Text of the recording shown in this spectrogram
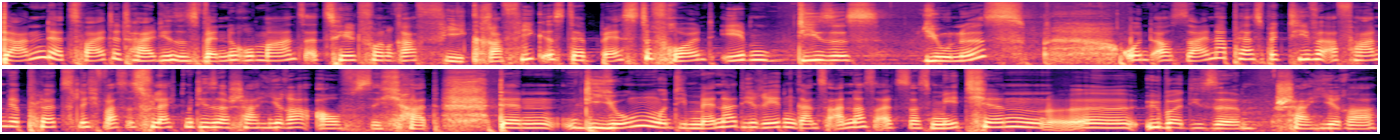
Dann der zweite Teil dieses Wenderomans erzählt von Rafik. Rafik ist der beste Freund eben dieses Yunus. Und aus seiner Perspektive erfahren wir plötzlich, was es vielleicht mit dieser Shahira auf sich hat. Denn die Jungen und die Männer, die reden ganz anders als das Mädchen äh, über diese Shahira.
